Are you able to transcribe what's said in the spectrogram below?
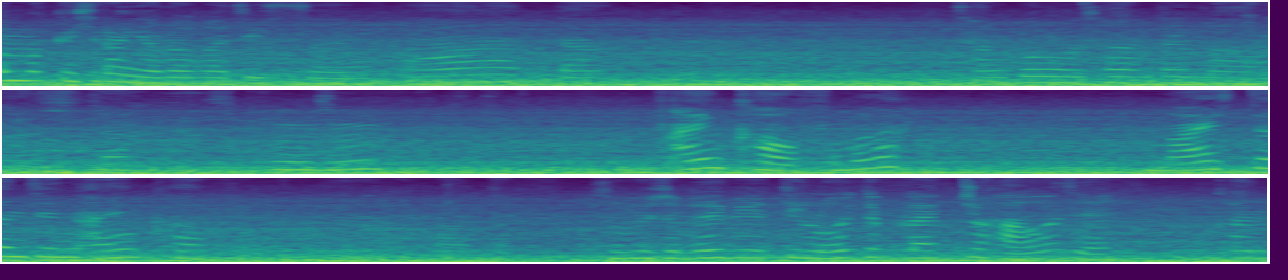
슈퍼마켓이랑 여러 가지 있어요. 아따. 장보러 온 사람들 많다. Einkaufen, oder? Meistens in Einkaufen. Sowieso, Baby, die Leute bleiben zu Hause. Kann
